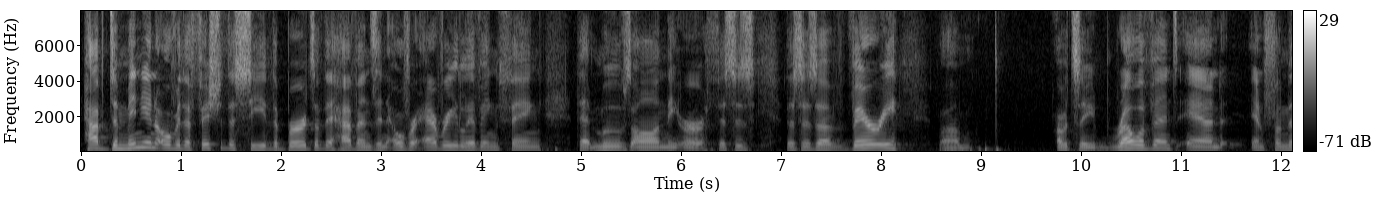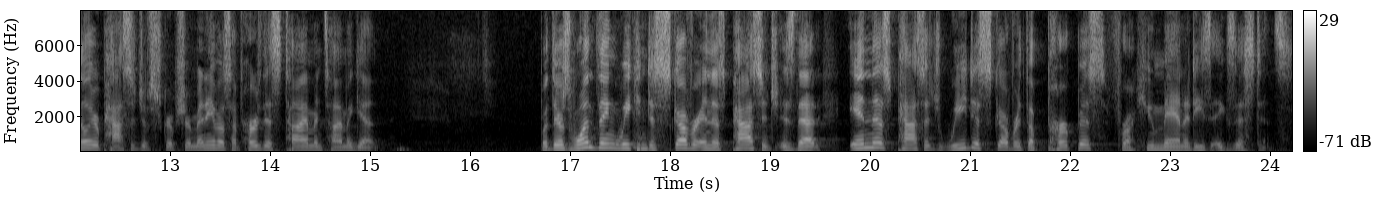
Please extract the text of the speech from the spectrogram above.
Have dominion over the fish of the sea, the birds of the heavens, and over every living thing that moves on the earth. This is, this is a very, um, I would say, relevant and, and familiar passage of Scripture. Many of us have heard this time and time again. But there's one thing we can discover in this passage is that in this passage, we discover the purpose for humanity's existence.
